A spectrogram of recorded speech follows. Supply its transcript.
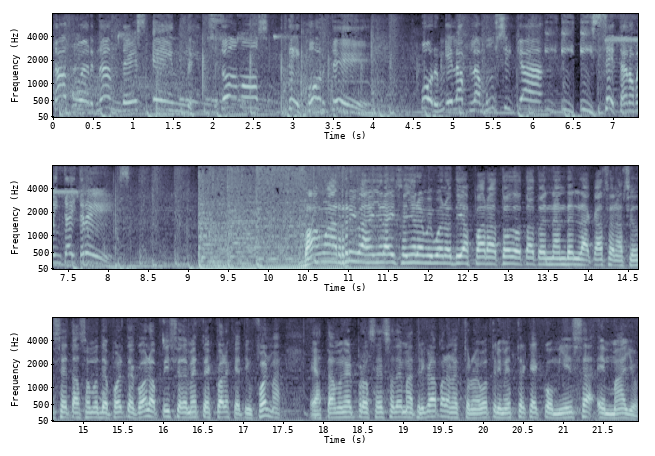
Tato Hernández en Somos Deporte. Por el habla música y, y, y Z93. Vamos arriba, señoras y señores. Muy buenos días para todos. Tato Hernández en la Casa Nación Z. Somos Deporte con el auspicio de Mestre Escuelas que te informa. Ya estamos en el proceso de matrícula para nuestro nuevo trimestre que comienza en mayo.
